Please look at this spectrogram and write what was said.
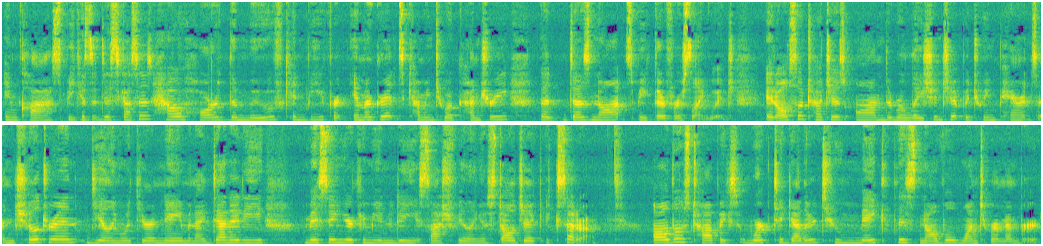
in class because it discusses how hard the move can be for immigrants coming to a country that does not speak their first language. It also touches on the relationship between parents and children, dealing with your name and identity, missing your community slash feeling nostalgic, etc. All those topics work together to make this novel one to remember.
